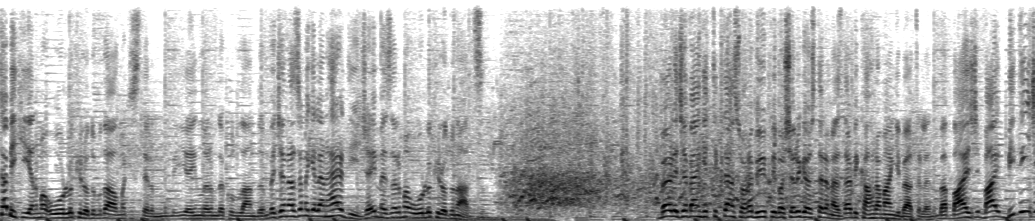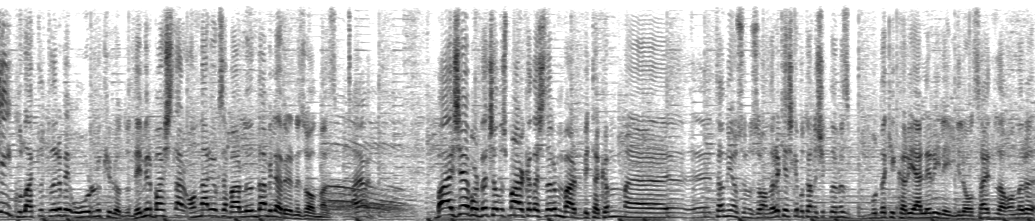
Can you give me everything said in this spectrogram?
tabii ki yanıma uğurlu kilodumu da almak isterim. Yayınlarımda kullandığım. Ve cenazeme gelen her DJ mezarıma uğurlu kilodunu atsın. Böylece ben gittikten sonra büyük bir başarı gösteremezler. Bir kahraman gibi hatırlanın. Bay, bay, bir DJ'in kulaklıkları ve uğurlu kilodu. Demirbaşlar onlar yoksa varlığından bile haberiniz olmaz. Evet. Bay J burada çalışma arkadaşlarım var bir takım. Ee, tanıyorsunuz onları. Keşke bu tanışıklığınız buradaki kariyerleriyle ilgili olsaydı da onları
